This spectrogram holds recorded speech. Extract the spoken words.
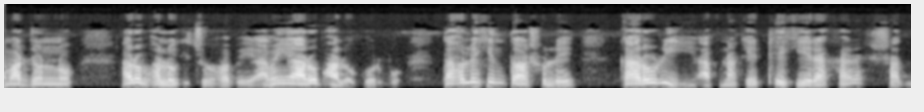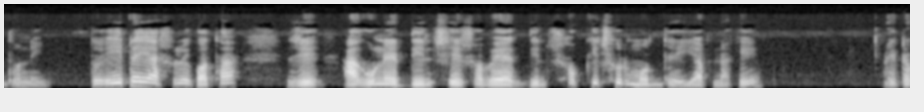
আমার জন্য আরও ভালো কিছু হবে, আমি আরও ভালো করব, তাহলে কিন্তু আসলে কারোরই আপনাকে ঠেকিয়ে রাখার সাধ্য নেই। তো এটাই আসলে কথা যে আগুনের দিন শেষ হবে, একদিন সবকিছুর মধ্যেই আপনাকে একটা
